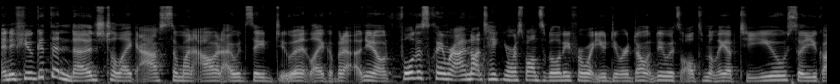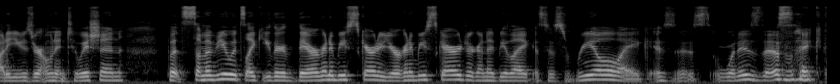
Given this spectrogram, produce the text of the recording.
and if you get the nudge to like ask someone out, I would say do it. Like, but you know, full disclaimer, I'm not taking responsibility for what you do or don't do. It's ultimately up to you. So you got to use your own intuition. But some of you, it's like either they're going to be scared or you're going to be scared. You're going to be like, is this real? Like, is this, what is this? Like,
